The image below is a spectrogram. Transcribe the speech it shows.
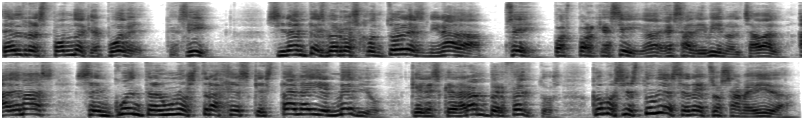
Él responde que puede, que sí sin antes ver los controles ni nada. Sí, pues porque sí, es adivino el chaval. Además, se encuentran unos trajes que están ahí en medio, que les quedarán perfectos, como si estuviesen hechos a medida.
